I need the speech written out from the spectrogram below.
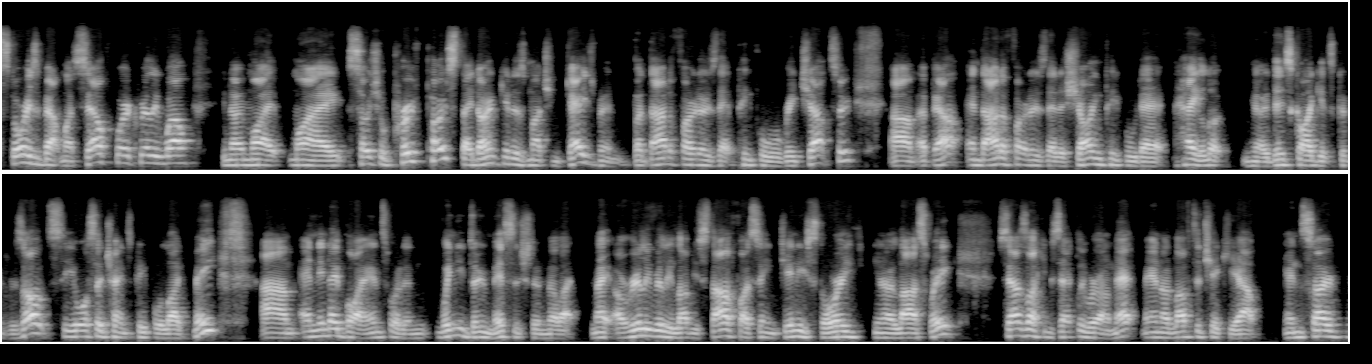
stories about myself work really well. You know my my social proof posts they don't get as much engagement but data photos that people will reach out to um, about and data photos that are showing people that hey look you know this guy gets good results. He also trains people like me um, and then they buy into it. And when you do message them they're like mate i really really love your stuff. I seen jenny's story you know last week. Sounds like exactly where i'm at man. I'd love to check you out. And so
